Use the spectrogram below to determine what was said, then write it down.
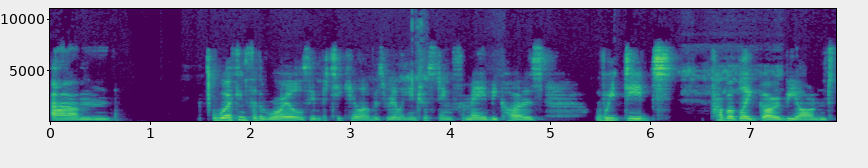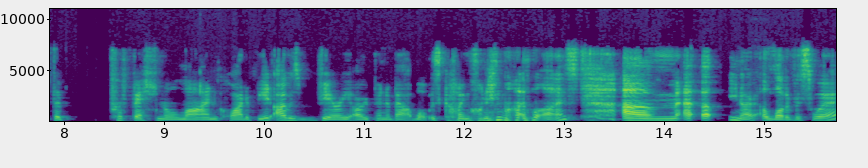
um, working for the Royals in particular was really interesting for me because we did probably go beyond the professional line quite a bit. I was very open about what was going on in my life. Um, uh, you know, a lot of us were,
